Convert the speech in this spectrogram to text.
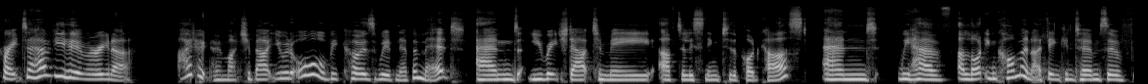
Great to have you here, Marina. I don't know much about you at all because we've never met. And you reached out to me after listening to the podcast. And we have a lot in common, I think, in terms of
